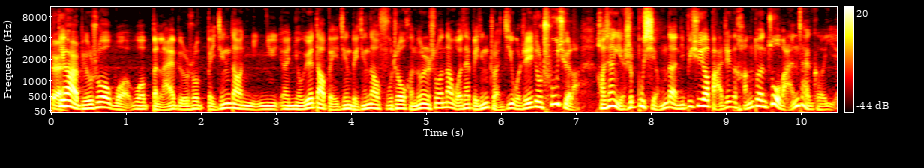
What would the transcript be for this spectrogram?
第二，比如说我我本来比如说北京到你你呃纽约到北京，北京到福州，很多人说那我在北京转机，我直接就出去了，好像也是不行的，你必须要把这个航段做完才可以。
